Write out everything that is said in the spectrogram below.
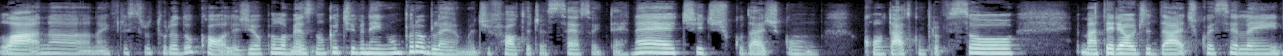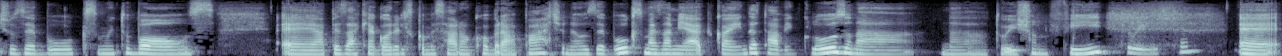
lá na, na, infraestrutura do college. Eu, pelo menos, nunca tive nenhum problema de falta de acesso à internet, dificuldade com contato com o professor, material didático excelente, os e-books muito bons. É, apesar que agora eles começaram a cobrar a parte, né, os e-books, mas na minha época ainda estava incluso na, na tuition fee. Tuition. É,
